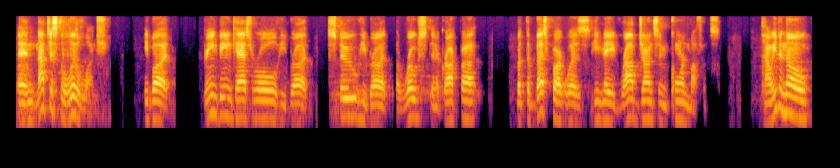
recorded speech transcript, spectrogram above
And not just a little lunch. He brought green bean casserole he brought stew he brought a roast in a crock pot. But the best part was he made rob johnson corn muffins. Now even though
